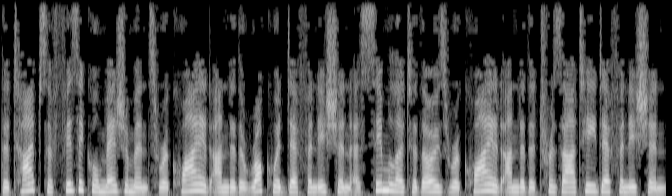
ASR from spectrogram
The types of physical measurements required under the Rockwood definition are similar to those required under the Trasatti definition,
